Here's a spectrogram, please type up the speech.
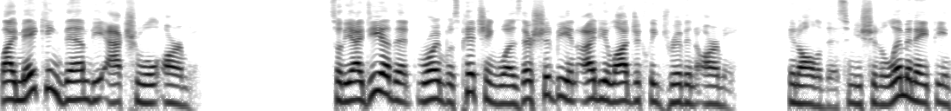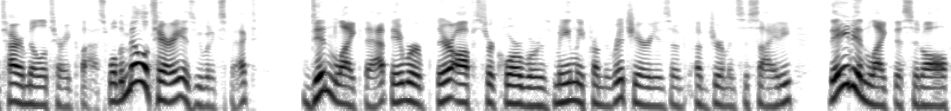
by making them the actual army. So the idea that Röhm was pitching was there should be an ideologically driven army in all of this, and you should eliminate the entire military class. Well, the military, as you would expect, didn't like that. They were their officer corps was mainly from the rich areas of, of German society. They didn't like this at all.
